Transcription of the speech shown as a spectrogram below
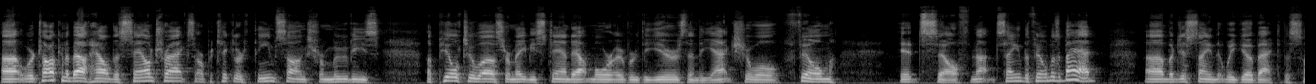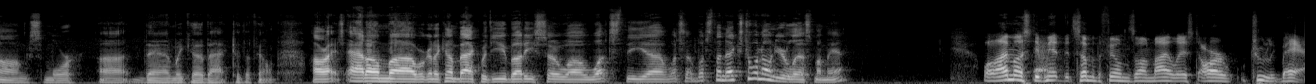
Uh, we're talking about how the soundtracks or particular theme songs from movies appeal to us or maybe stand out more over the years than the actual film itself. Not saying the film is bad, uh, but just saying that we go back to the songs more uh, than we go back to the film. All right, Adam, uh, we're going to come back with you, buddy. So, uh, what's the uh, what's what's the next one on your list, my man? Well, I must admit that some of the films on my list are truly bad.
